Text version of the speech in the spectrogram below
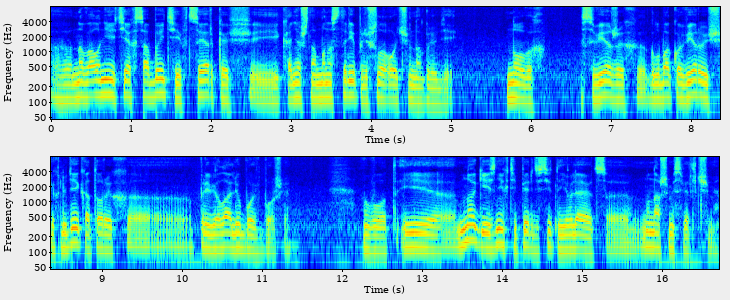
э, на волне тех событий в церковь и, конечно, в монастыри пришло очень много людей. Новых, свежих, глубоко верующих людей, которых э, привела любовь Божья. Вот. И многие из них теперь действительно являются ну, нашими светочами.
